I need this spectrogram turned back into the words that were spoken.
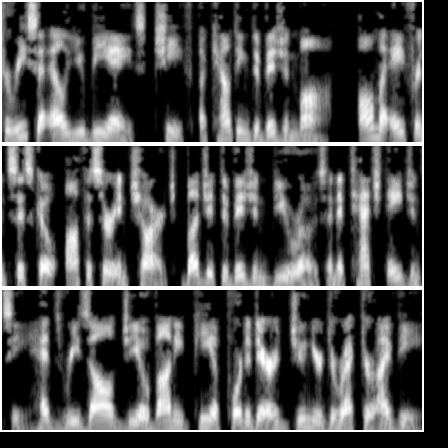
Teresa L. Ubas, Chief, Accounting Division Ma. Alma A. Francisco, Officer in Charge, Budget Division Bureaus and Attached Agency Heads Rizal Giovanni P. Portadera Jr. Director IV,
